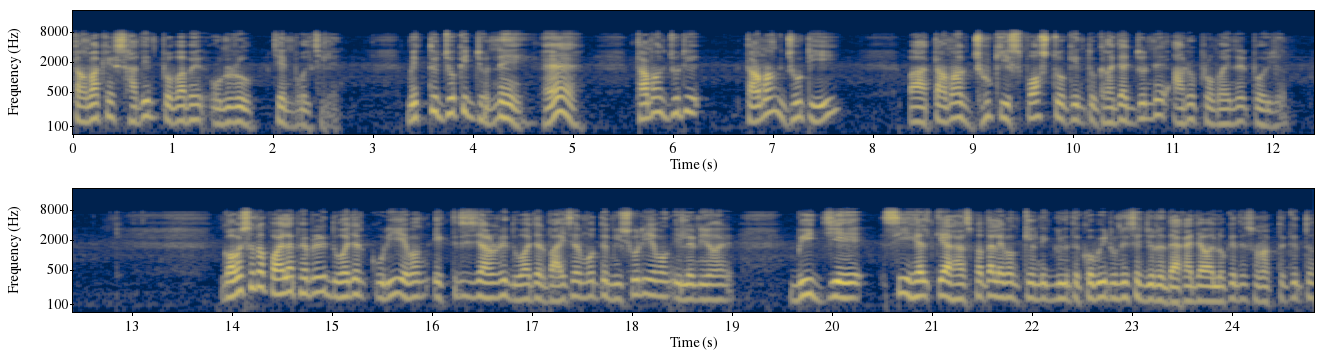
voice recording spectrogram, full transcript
তামাকের স্বাধীন প্রভাবের অনুরূপ চেন বলছিলেন। মৃত্যুর ঝুঁকির জন্যে হ্যাঁ? তামাক জুটি তামাক ঝুঁটি বা তামাক ঝুঁকি স্পষ্ট কিন্তু গাঁজার জন্য আরও প্রমাণের প্রয়োজন। গবেষণা পয়লা ফেব্রুয়ারি দু হাজার কুড়ি এবং একত্রিশে জানুয়ারি দু হাজার বাইশের মধ্যে মিশরি এবং ইলিনয়ের বিজে সি হেলথ কেয়ার হাসপাতাল এবং ক্লিনিকগুলিতে কোভিড উনিশের জন্য দেখা যাওয়া লোকেদের শনাক্তকৃত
